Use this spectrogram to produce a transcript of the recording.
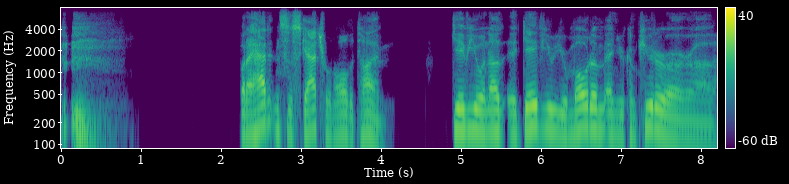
but I had it in Saskatchewan all the time. Give you another it gave you your modem and your computer are uh,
